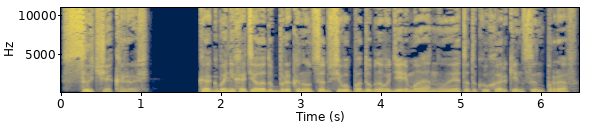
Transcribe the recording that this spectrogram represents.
Сучья кровь! Как бы не хотел отбрыкнуться от всего подобного дерьма, но этот кухаркин сын прав.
